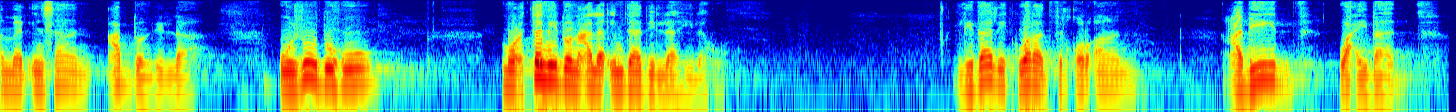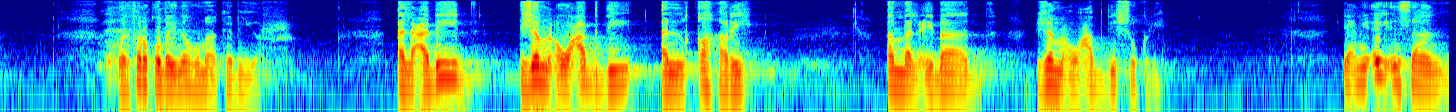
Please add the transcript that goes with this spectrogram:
أما الإنسان عبد لله وجوده معتمد على إمداد الله له. لذلك ورد في القرآن عبيد وعباد والفرق بينهما كبير. العبيد جمع عبد القهر أما العباد جمع عبد الشكر. يعني أي إنسان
